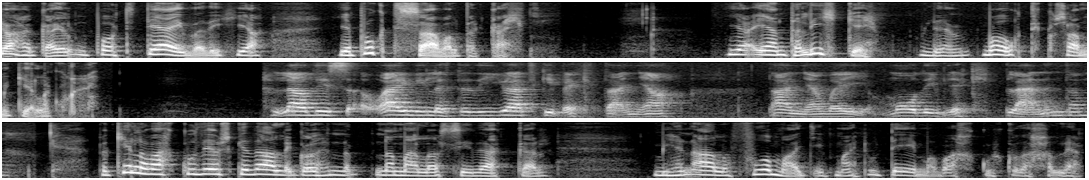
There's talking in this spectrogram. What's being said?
johonkaan, pohti täivädi ja, ja pukti saavalta kai. Ja ääntä lihkee miten muutti kuin saamikielä kulla. Laudis aiville täti jätkipektaan ja tanja vai muodillek plänentan. No kielä vahku teuske tälle, kun nämä lassi mihin alo fuomaajit mainu teema vahku, kun tähän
